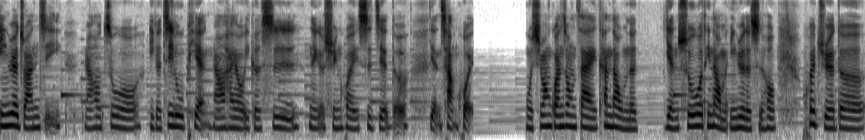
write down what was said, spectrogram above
音乐专辑，然后做一个纪录片，然后还有一个是那个巡回世界的演唱会。我希望观众在看到我们的演出或听到我们音乐的时候，会觉得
